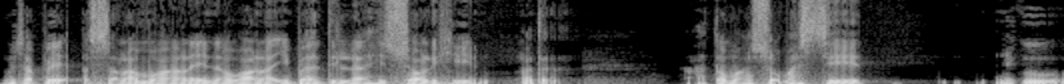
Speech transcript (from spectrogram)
Ucape assalamu alayna wa ibadillahi sholihin. Atau masuk masjid. Niku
